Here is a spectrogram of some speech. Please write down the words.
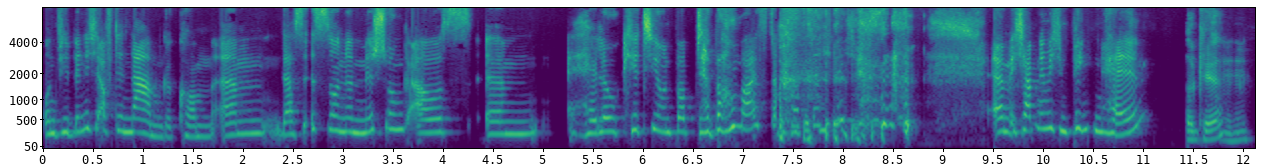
Und wie bin ich auf den Namen gekommen? Ähm, das ist so eine Mischung aus ähm, Hello Kitty und Bob der Baumeister tatsächlich. ähm, ich habe nämlich einen pinken Helm. Okay. Mhm.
